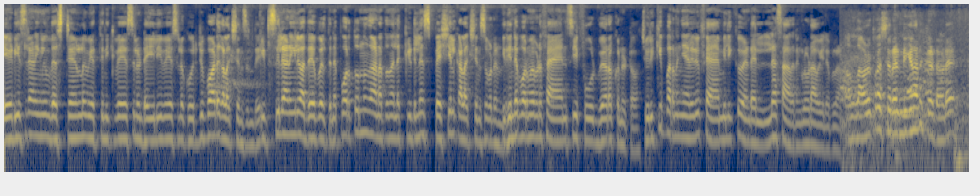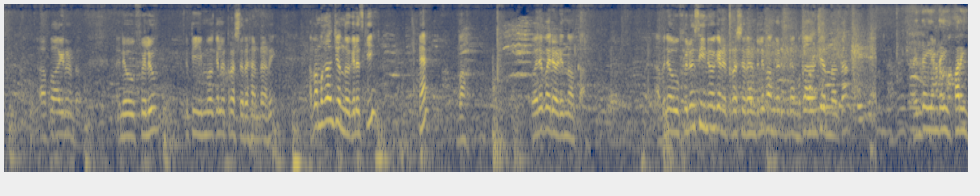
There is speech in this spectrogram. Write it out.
ലേഡീസിലാണെങ്കിലും വെസ്റ്റേണിലും എത്തനിക് വേസിലും ഡെയിലി വേസിലും ഒക്കെ ഒരുപാട് കളക്ഷൻസ് ഉണ്ട്. കിഡ്സിലാണെങ്കിലും അതേപോലെ തന്നെ പുറത്തൊന്നും കാണാത്ത നല്ല കിടിലൻ സ്പെഷ്യൽ കളക്ഷൻസ് ഇവിടെ ഉണ്ട്. ഇതിന്റെ പുറമെ ഇവിടെ ഫാൻസി ഫുഡ് വെയർ ഒക്കെ ഉണ്ട് കേട്ടോ ചുരുക്കി പറഞ്ഞു ഒരു ഫാമിലിക്ക് വേണ്ട എല്ലാ സാധനങ്ങളും ഇവിടെ അവൈലബിൾ ആണ്. അവിടെ ട്രഷർ ഹണ്ടിങ് നടക്കട്ടോ അവിടെ. അപ്പൊ അതിനുണ്ടോ? നൂഫലും ടീമും ഒക്കെ ട്രഷർ ഹണ്ടാണ് അപ്പൊ നമുക്ക് അത് ചെന്ന് നോക്കാം ലസ്കി. ഏ? വാ. ഓരോ പരിപാടി നോക്കാം. അപ്പൊ നൗഫലും സീനും ഒക്കെ ട്രഷർ ഹണ്ടിൽ പങ്കെടുത്തിട്ട് നമുക്ക് അത് ചെന്ന് നോക്കാം. എന്താ ചെയ്യണ്ടേ പറയും.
